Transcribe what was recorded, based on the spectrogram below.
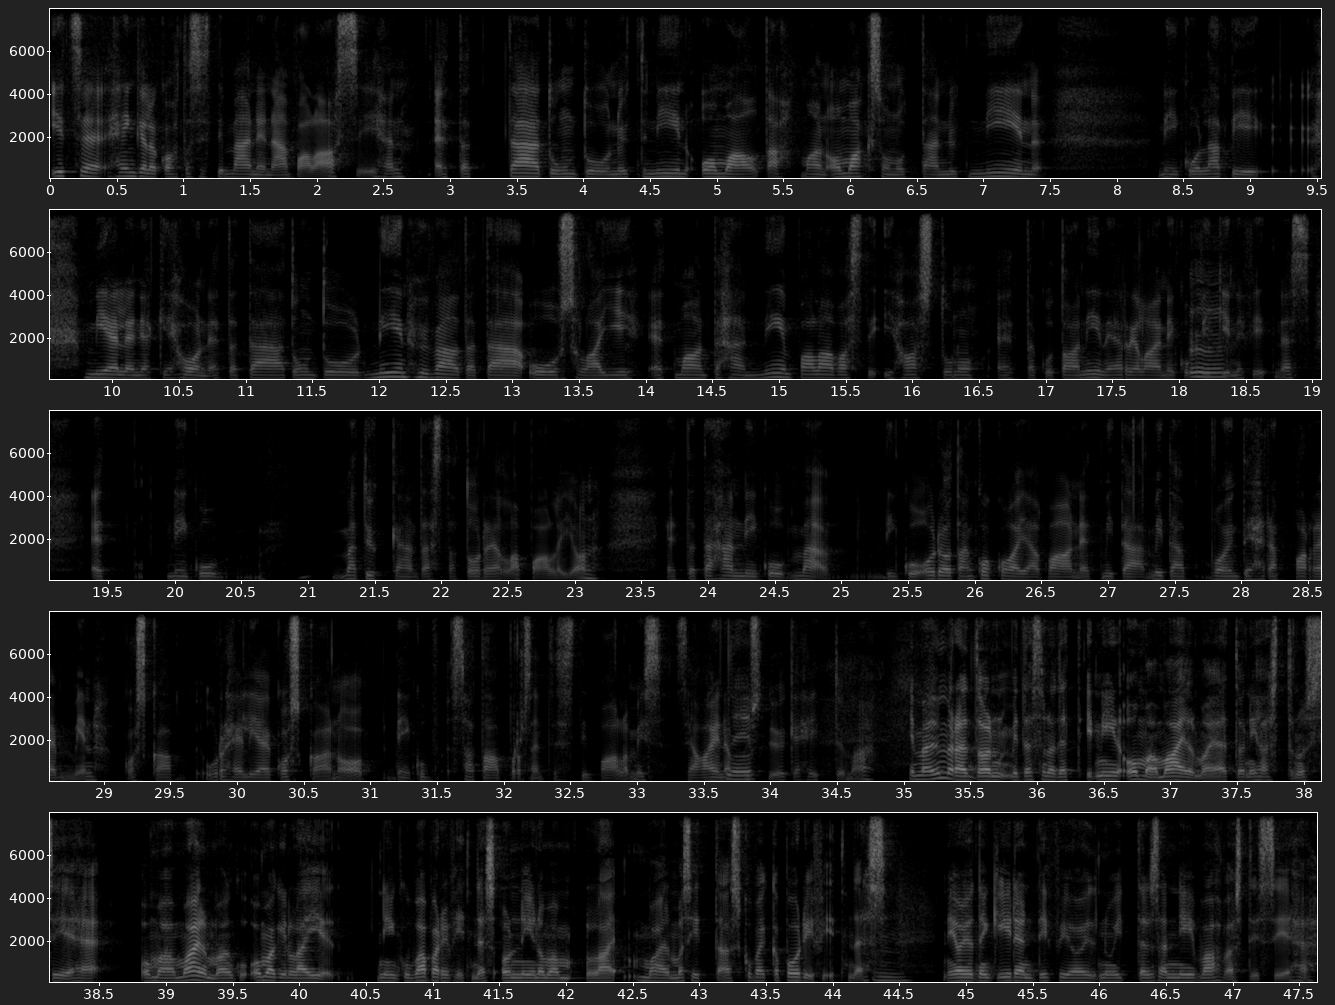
itse henkilökohtaisesti mä en enää palaa siihen, että tämä tuntuu nyt niin omalta, mä oon omaksunut tämän nyt niin, niin kuin läpi mielen ja kehon, että tämä tuntuu niin hyvältä tämä uusi laji, että mä oon tähän niin palavasti ihastunut, että kun tämä on niin erilainen kuin mm. bikini fitness, että niin kuin, mä tykkään tästä todella paljon. Että tähän niin kuin mä niin kuin odotan koko ajan vaan, että mitä, mitä voin tehdä paremmin, koska urheilija ei koskaan ole niin kuin sataprosenttisesti valmis. Se aina niin. pystyy kehittymään. Ja mä ymmärrän tuon, mitä sanot, että niin oma maailma ja että on ihastunut siihen omaan maailmaan, kun omakin laji, niin kuin vaparifitness on niin oma la- maailma sitten taas kuin vaikka bodyfitness, mm. niin on jotenkin identifioinut itsensä niin vahvasti siihen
